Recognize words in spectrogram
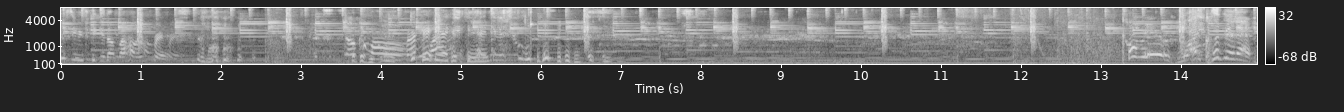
she was picking up my whole friend. Yo, come on, bro. Why can't even shoot? Come here! Why clip it at?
